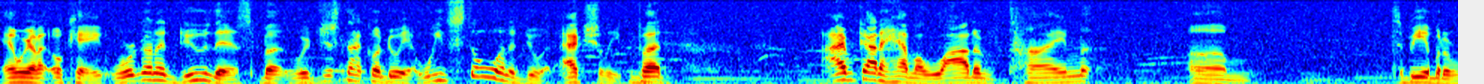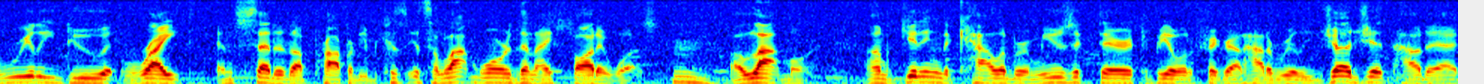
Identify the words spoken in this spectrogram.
and we were like, okay, we're going to do this, but we're just not going to do it. We still want to do it, actually, but I've got to have a lot of time um, to be able to really do it right and set it up properly because it's a lot more than I thought it was. Hmm. A lot more. Um, getting the caliber of music there to be able to figure out how to really judge it, how to add.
